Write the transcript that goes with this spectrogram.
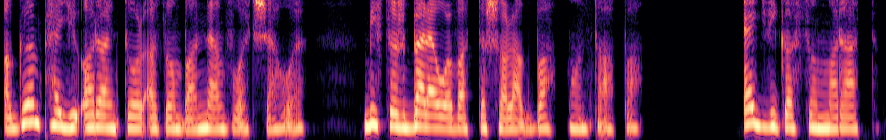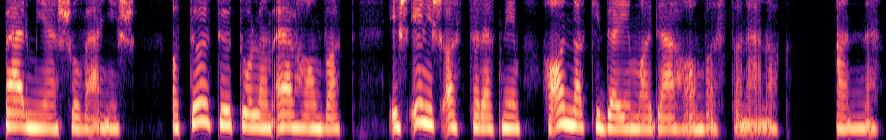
A gömbhegyű aranytól azonban nem volt sehol. Biztos beleolvadt a salakba, mondta apa. Egy vigaszom maradt, bármilyen sovány is. A töltőtollam elhamvadt, és én is azt szeretném, ha annak idején majd elhamvasztanának. Anne.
